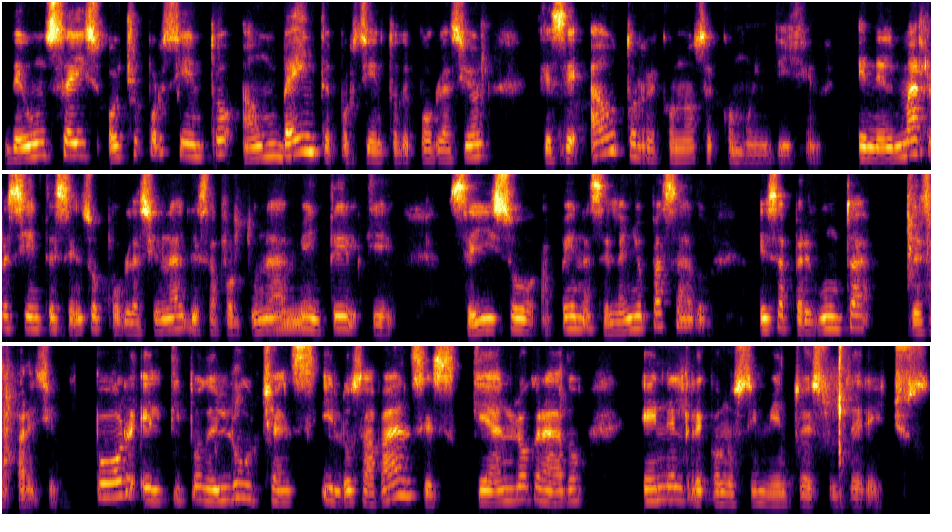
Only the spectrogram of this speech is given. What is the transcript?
de un 6-8% a un 20% de población que se autorreconoce como indígena. En el más reciente censo poblacional, desafortunadamente, el que se hizo apenas el año pasado, esa pregunta desapareció por el tipo de luchas y los avances que han logrado en el reconocimiento de sus derechos.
